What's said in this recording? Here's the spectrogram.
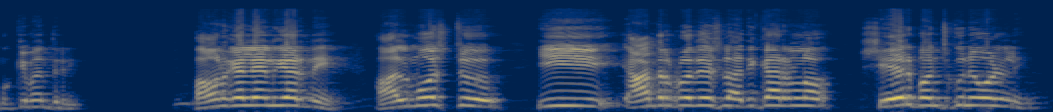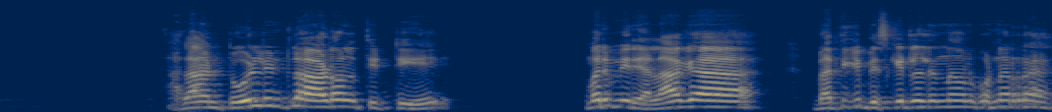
ముఖ్యమంత్రి. పవన్ కళ్యాణ్ గారిని ఆల్మోస్ట్ ఈ ఆంధ్రప్రదేశ్లో అధికారంలో షేర్ పంచుకునే వాళ్ళని. అలాంటి వాళ్ళు ఇంట్లో ఆడవాళ్ళని తిట్టి మరి మీరు ఎలాగా బతికి బిస్కెట్లు తిందాం అనుకున్నారా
